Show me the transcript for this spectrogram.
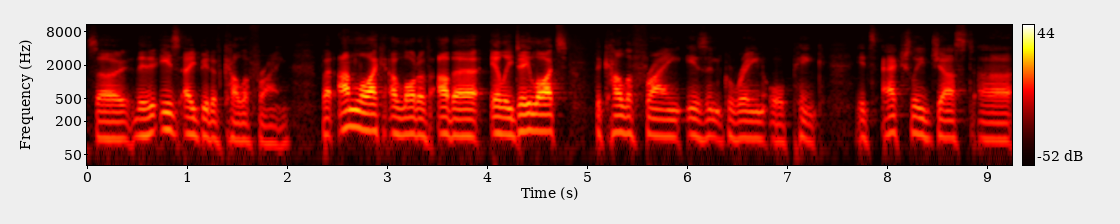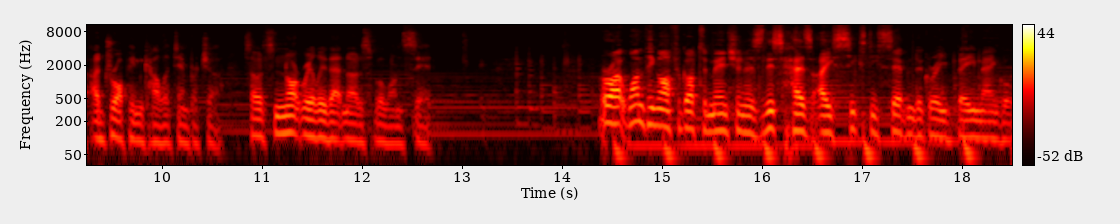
So there is a bit of colour fraying. But unlike a lot of other LED lights, the colour fraying isn't green or pink. It's actually just uh, a drop in colour temperature. So it's not really that noticeable on set. All right, one thing I forgot to mention is this has a 67 degree beam angle.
